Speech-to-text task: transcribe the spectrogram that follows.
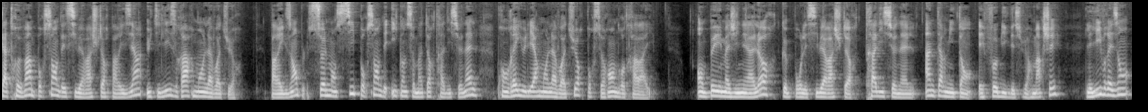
80% des cyberacheteurs parisiens utilisent rarement la voiture. Par exemple, seulement 6% des e-consommateurs traditionnels prennent régulièrement la voiture pour se rendre au travail. On peut imaginer alors que pour les cyberacheteurs traditionnels, intermittents et phobiques des supermarchés, les livraisons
